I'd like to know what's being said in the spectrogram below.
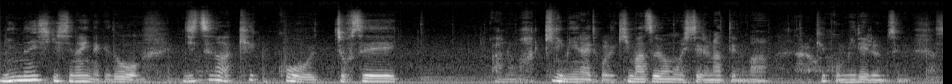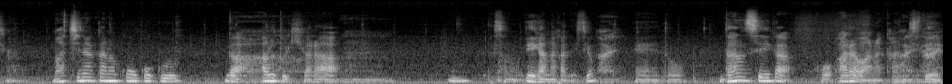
みんな意識してないんだけど実は結構女性あのはっきり見えないところで気まずい思いしてるなっていうのが結構見れるんですよね。街中の広告がある時から、その映画の中ですよ、はい、えーと、男性がこうあらわな感じで、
